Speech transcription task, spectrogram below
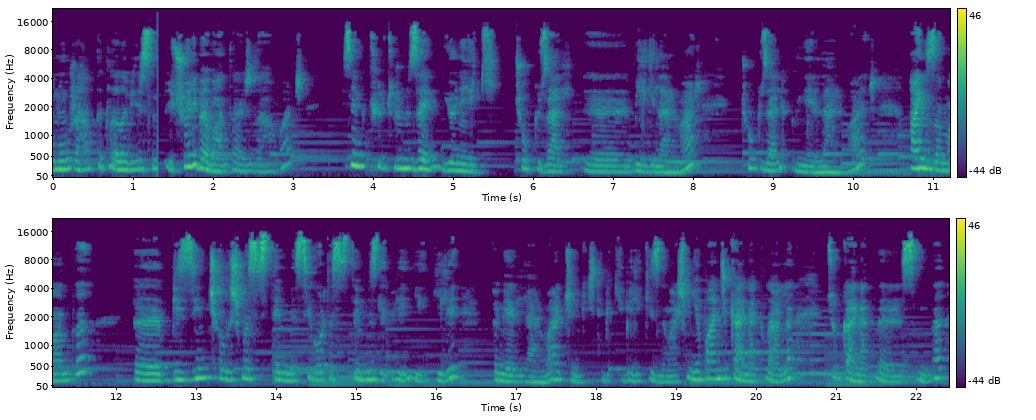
bunu rahatlıkla alabilirsiniz. Şöyle bir avantajı daha var. Bizim kültürümüze yönelik çok güzel e, bilgiler var çok güzel öneriler var. Aynı zamanda e, bizim çalışma sistemimiz, sigorta sistemimizle ilgili öneriler var. Çünkü işte bir gebelik izni var. Şimdi yabancı kaynaklarla Türk kaynakları arasında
